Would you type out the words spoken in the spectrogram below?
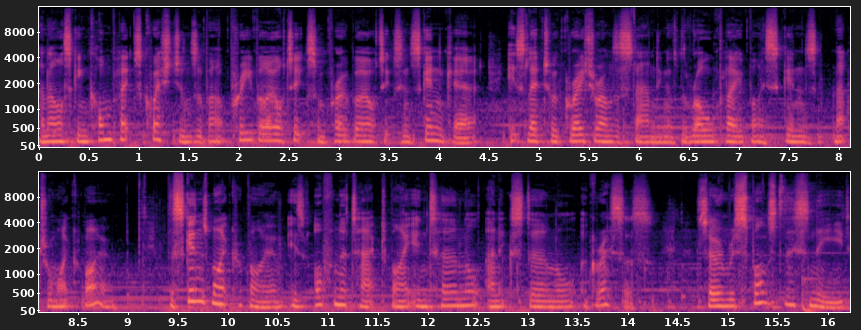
and asking complex questions about prebiotics and probiotics in skincare. It's led to a greater understanding of the role played by skin's natural microbiome. The skin's microbiome is often attacked by internal and external aggressors. So, in response to this need,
